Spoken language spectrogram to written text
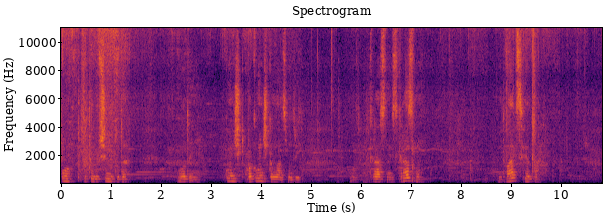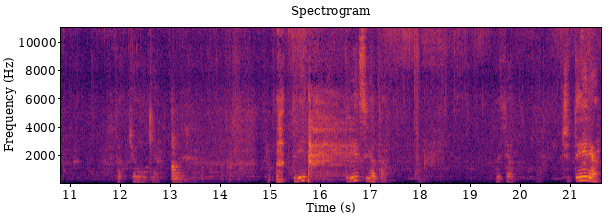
О, это вообще не туда. Вот они. Кончики, по кончикам надо смотреть. Вот, красный с красным. Два цвета. Так, темненькие. Три, три цвета. Затем четыре.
